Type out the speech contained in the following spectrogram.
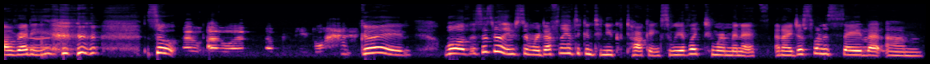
Already. so I, I love helping people. Good. Well, this is really interesting. We're definitely have to continue talking. So we have like two more minutes, and I just want to say that um,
